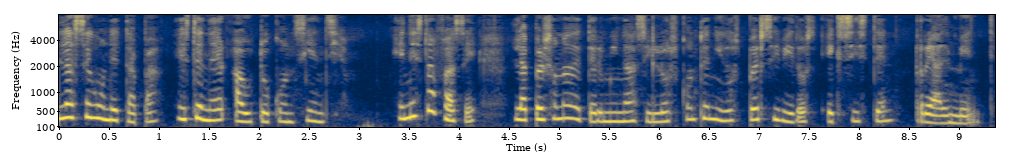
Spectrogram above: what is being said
La segunda etapa es tener autoconciencia. En esta fase, la persona determina si los contenidos percibidos existen realmente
